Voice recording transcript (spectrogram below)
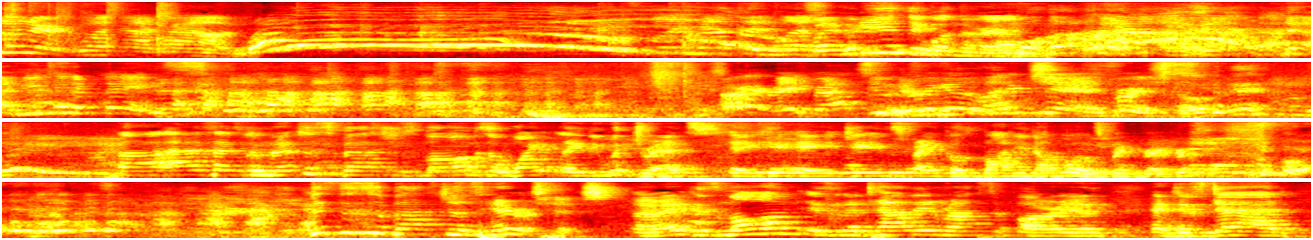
Leonard won that round? Explain nothing unless- Wait, who do you think won the round? yeah, he did a face. All right, ready? Round two. Here we go. Leonard Chan first. Okay. Uh, as has been mentioned, Sebastian's mom is a white lady with dreads, aka James Franco's body double in Spring Breakers. this is Sebastian's heritage, all right? His mom is an Italian Rastafarian, and his dad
